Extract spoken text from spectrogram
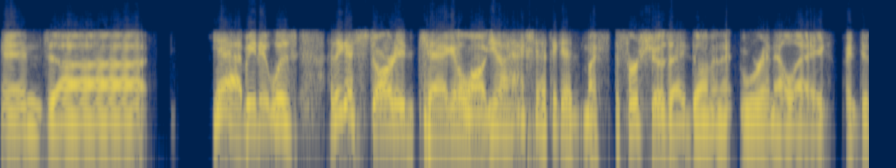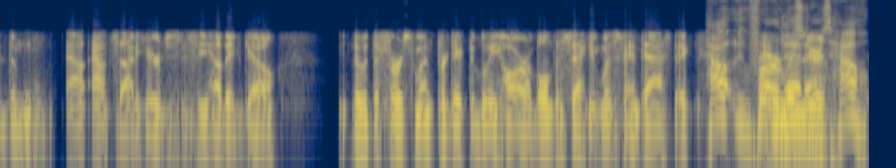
and uh, yeah, I mean, it was. I think I started tagging along. You know, actually, I think I, my the first shows I had done in it were in L.A. I did them out, outside of here just to see how they'd go. The, the first went predictably horrible. The second was fantastic. How for And our then, uh, listeners, how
